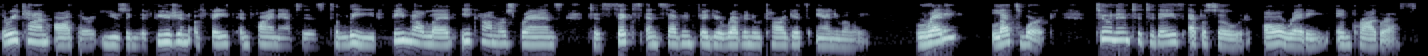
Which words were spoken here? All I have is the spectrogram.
three time author, using the fusion of faith and finances to lead female led e commerce brands to six and seven figure revenue targets annually. Ready? Let's work. Tune in to today's episode, already in progress.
